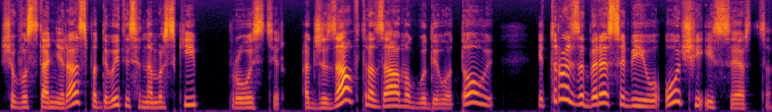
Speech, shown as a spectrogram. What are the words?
щоб в останній раз подивитися на морський простір, адже завтра замок буде готовий, і троль забере собі його очі і серце.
